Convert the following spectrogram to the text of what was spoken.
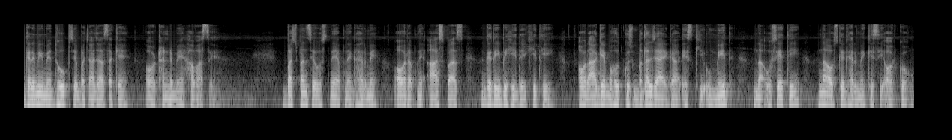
गर्मी में धूप से बचा जा सके और ठंड में हवा से। बचपन से उसने अपने घर में और अपने आसपास गरीबी ही देखी थी और आगे बहुत कुछ बदल जाएगा इसकी उम्मीद ना उसे थी, ना उसके घर में किसी और को।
